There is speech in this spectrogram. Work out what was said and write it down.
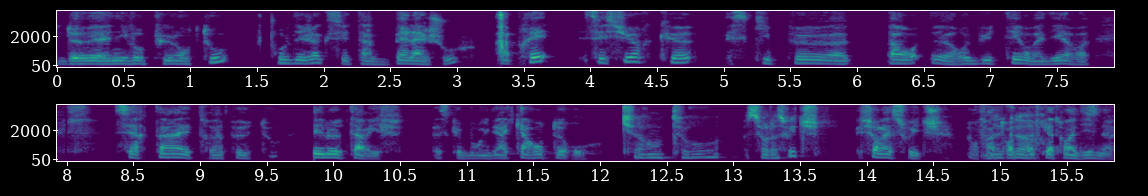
de niveau plus long, tout, je trouve déjà que c'est un bel ajout. Après, c'est sûr que ce qui peut euh, pas euh, rebuter, on va dire, certains, être un peu tout, c'est le tarif. Parce que bon, il est à 40 euros 40 euros sur la Switch? Sur la Switch, enfin D'accord. 39,99.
